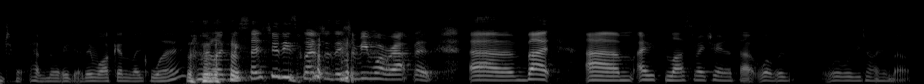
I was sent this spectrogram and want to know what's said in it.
don't have no idea. They walk in like, "What?" We're like, "We sent you these questions. They should be more rapid." Um, but um, I lost my train of thought. What was what were we talking about?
